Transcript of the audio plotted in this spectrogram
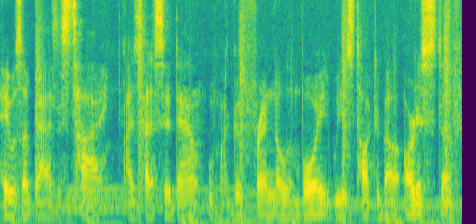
Hey, what's up, guys? It's Ty. I just had to sit down with my good friend Nolan Boyd. We just talked about artist stuff,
